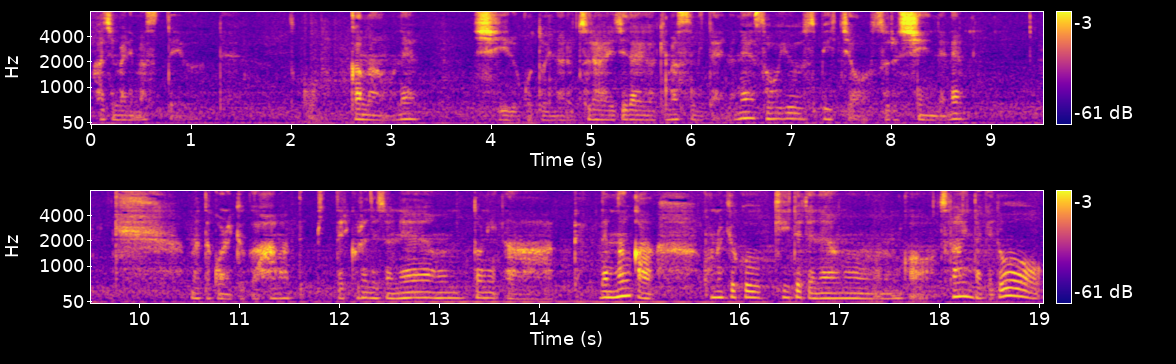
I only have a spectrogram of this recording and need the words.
始まりますっていう。でこう我慢をね強いることになる辛い時代が来ますみたいなねそういうスピーチをするシーンでね。またこの曲がハマってぴったりくるんですよね。本当に。ああって。でもなんかこの曲聴いててねあのなんか辛いんだけど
